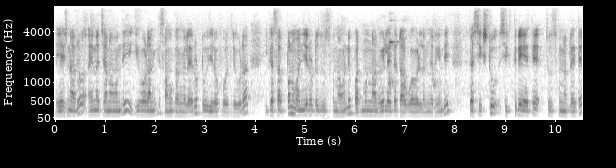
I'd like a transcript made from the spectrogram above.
వేసినారు. అయినా చాలామంది ఇవ్వడానికి సముఖంగా లేరు. టూ జీరో ఫోర్ త్రీ కూడా. ఇక సర్పన్ వన్ జీరో టూ చూసుకుందామండి. పదమూడున్నర వేలు అయితే టాప్గా వెళ్ళడం జరిగింది. ఇక సిక్స్ టూ సిక్స్ త్రీ అయితే చూసుకున్నట్లయితే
